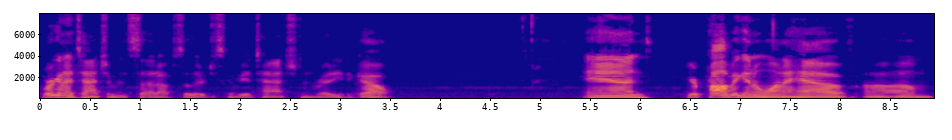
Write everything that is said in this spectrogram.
we're going to attach them in setup, so they're just going to be attached and ready to go. And you're probably going to want to have um,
